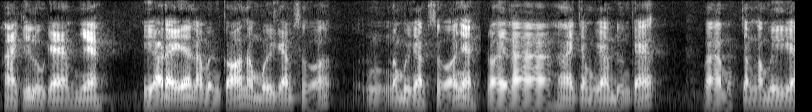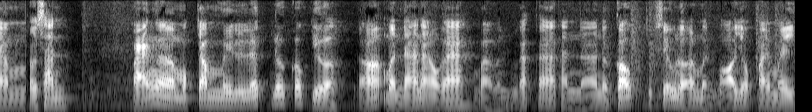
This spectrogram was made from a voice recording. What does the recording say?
2 kg nha. Thì ở đây á, là mình có 50 g sữa 50 g sữa nha rồi là 200 g đường cát và 150 g đậu xanh. Khoảng à, 100 ml nước cốt dừa đó mình đã nạo ra và mình vắt à, thành nước cốt. Chút xíu nữa mình bỏ vô khoai mì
